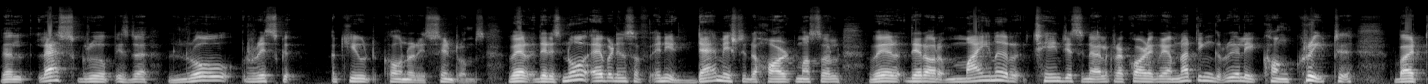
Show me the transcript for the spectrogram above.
the last group is the low risk acute coronary syndromes, where there is no evidence of any damage to the heart muscle, where there are minor changes in the electrocardiogram, nothing really concrete, but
